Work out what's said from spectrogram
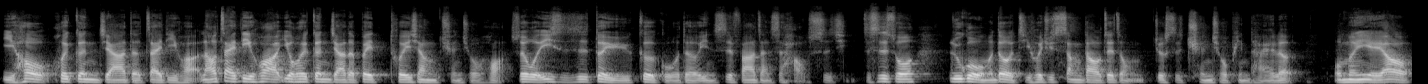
以后会更加的在地化，然后在地化又会更加的被推向全球化。所以我的意思是，对于各国的影视发展是好事情。只是说，如果我们都有机会去上到这种就是全球平台了，我们也要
